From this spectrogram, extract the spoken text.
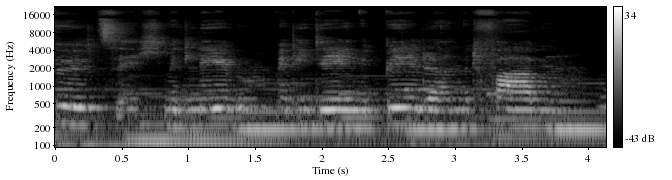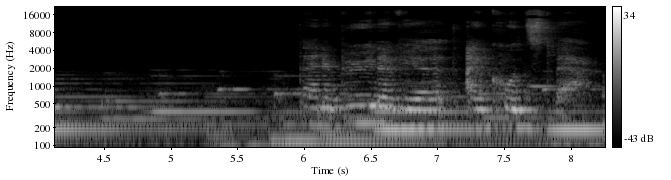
füllt sich mit Leben, mit Ideen, mit Bildern, mit Farben. Deine Bühne wird ein Kunstwerk.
